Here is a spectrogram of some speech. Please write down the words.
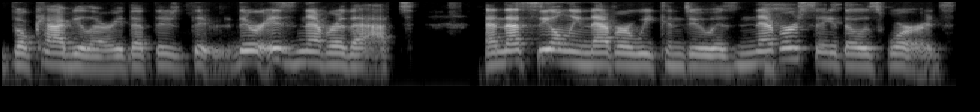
vocabulary that there's there, there is never that and that's the only never we can do is never say those words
